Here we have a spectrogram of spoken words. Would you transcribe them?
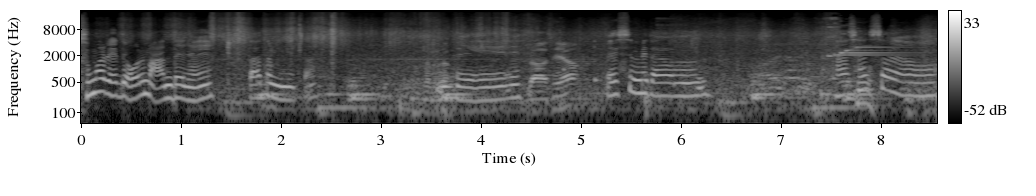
두 마리 해도 얼마 안 되네. 따듬으니까. 네. 안녕하세요. 뺐습니다. 다 샀어요.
